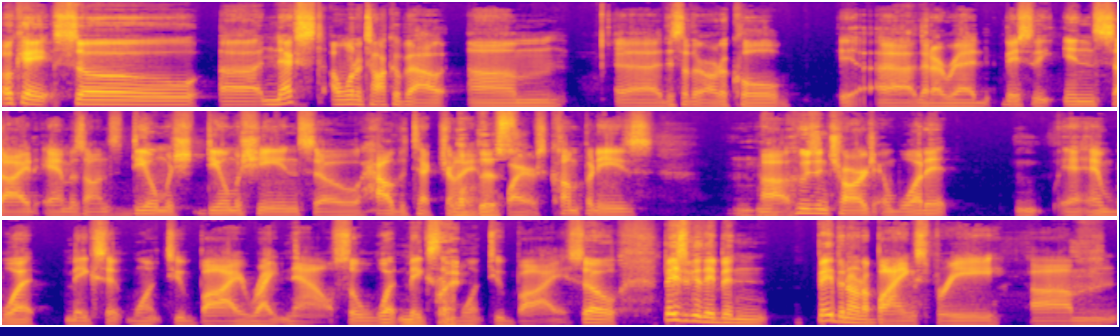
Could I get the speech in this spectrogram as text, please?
Okay, so uh, next I want to talk about um, uh, this other article uh, that I read, basically inside Amazon's deal mach- deal machine. So how the tech giant acquires companies, Mhm. uh, who's in charge, and what it and what makes it want to buy right now. So what makes them want to buy? So basically, they've been they've been on a buying spree. Um,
